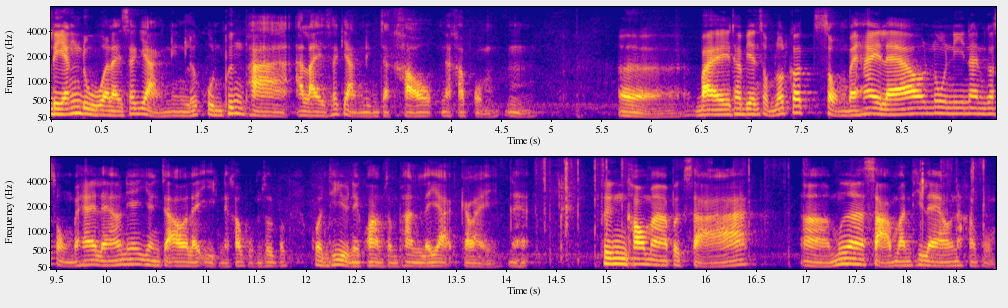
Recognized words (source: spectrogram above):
เลี้ยงดูอะไรสักอย่างหนึ่งหรือคุณพึ่งพาอะไรสักอย่างหนึ่งจากเขานะครับผมอืม ใบทะเบียนสมรสก็ส่งไปให้แล้ว นู่นนี่นั่นก็ส่งไปให้แล้วเนี่ยยังจะเอาอะไรอีกนะครับผมสำหรับคนที่อยู่ในความสัมพันธ์ระยะไกลนะฮะเพิ่งเข้ามาปรึกษาอ่าเมื่อ 3 วันที่แล้วนะครับผม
